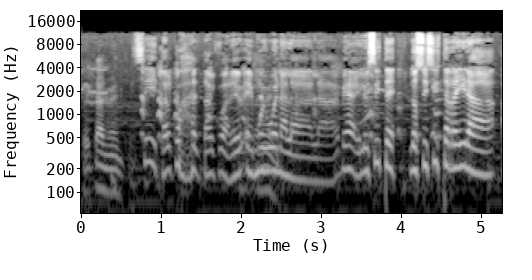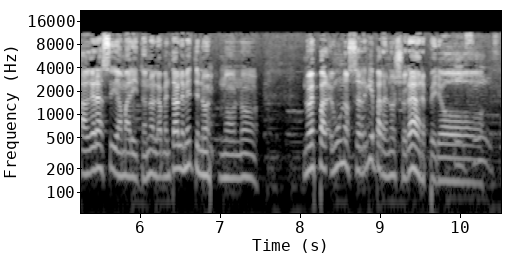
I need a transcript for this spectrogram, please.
Totalmente. Sí, tal cual, tal cual. Es, es muy buena la, la- Mira, y lo hiciste, los hiciste reír a, a Graso y a Marito, ¿no? Lamentablemente no es, no, no, no es para, uno se ríe para no llorar, pero Sí, sí,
